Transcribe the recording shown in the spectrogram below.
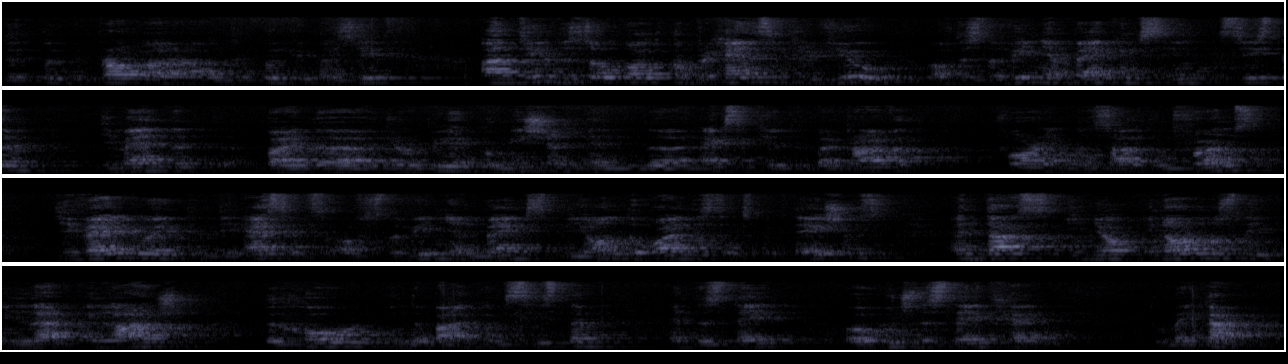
that, could be uh, that could be conceived until the so-called comprehensive review of the Slovenian banking system demanded by the European Commission and uh, executed by private foreign consulting firms devaluated the assets of Slovenian banks beyond the wildest expectations and thus enormously enlarged the hole in the banking system and the state, uh, which the state had to make up.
